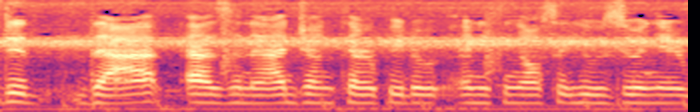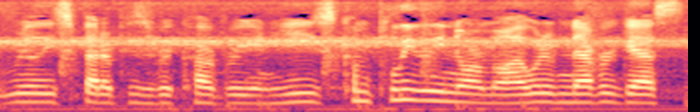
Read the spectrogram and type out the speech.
did that as an adjunct therapy to anything else that he was doing, and it really sped up his recovery. And he's completely normal. I would have never guessed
